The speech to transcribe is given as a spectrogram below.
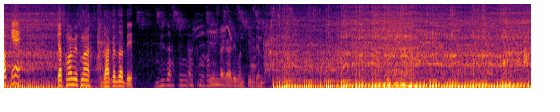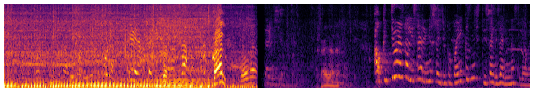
ओके. चष्मा बिस्मा झाकत जाते. तीनदा गाडी बंद केली त्यानं. चाल. काय झालं? अहो किती वेळ झाली साडी नेसायची पप्पा? एकच निसती साडी साडी नसल्यावर.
